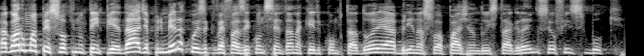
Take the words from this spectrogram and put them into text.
Agora, uma pessoa que não tem piedade, a primeira coisa que vai fazer quando sentar naquele computador é abrir na sua página do Instagram e do seu Facebook.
